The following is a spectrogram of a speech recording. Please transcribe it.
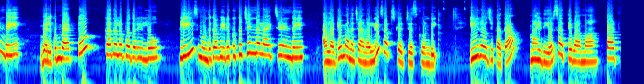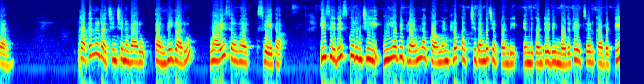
అండి. వెల్కమ్ బ్యాక్ టు కథల పొదరిల్లు. ప్లీజ్ ముందుగా వీడియోకి ఒక చిన్న లైక్ చేయండి. అలాగే మన ఛానల్ని సబ్స్క్రైబ్ చేసుకోండి. ఈరోజు కథ my dear Satyabhama part one. కథను రచించిన వారు తన్వి గారు వాయిస్ ఓవర్ శ్వేత. ఈ సిరీస్ గురించి మీ అభిప్రాయం నా కామెంట్లో ఖచ్చితంగా చెప్పండి. ఎందుకంటే ఇది మొదటి ఎపిసోడ్ కాబట్టి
